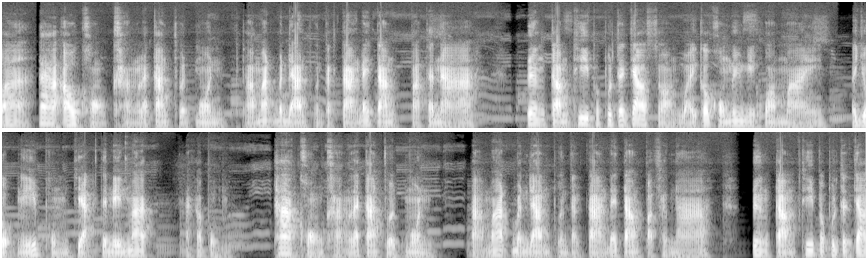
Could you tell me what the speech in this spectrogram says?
ว่า ถ้าเอาของขังและการสวดมนต์สามารถบันดาลผลต่างๆ ได้ตามปรารถนา เรื่องกรรมที่พระพุทธเจ้าสอนไว้ก็คงไม่มีความหมาย ประโยคนี้ผมอยากจะเน้นมากนะครับผมถ้าของขังและการสวดมนต์สามารถบันดาลผลต่างๆ ได้ตามปรารถนา เรื่องกรรมที่พระพุทธเจ้า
